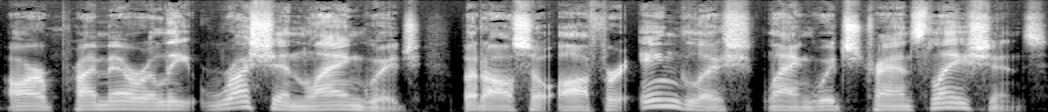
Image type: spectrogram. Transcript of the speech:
are primarily Russian language, but also offer English language translations.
